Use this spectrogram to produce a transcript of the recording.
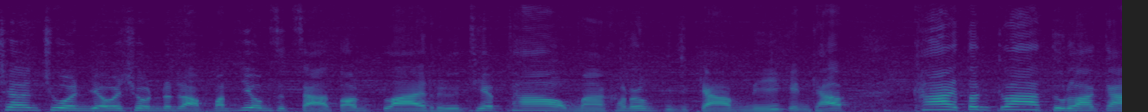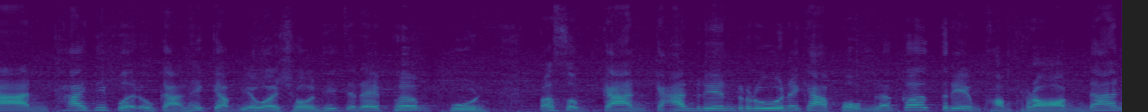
เชิญชวนเยาวชนระดับมัธยมศึกษาตอนปลายหรือเทียบเท่ามาเข้าร่วมกิจกรรมนี้กันครับ ค่ายต้นกล้าตุลาการค่ายที่เปิดโอกาสให้กับเยาวชนที่จะได้เพิ่มพูนประสบการณ์การเรียนรู้นะครับผมแล้วก็เตรียมความพร้อมด้าน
